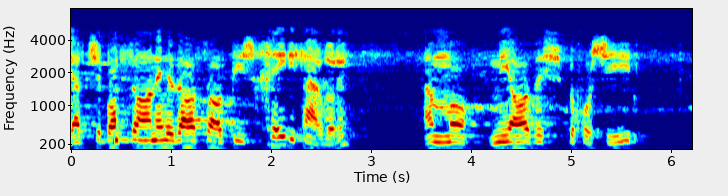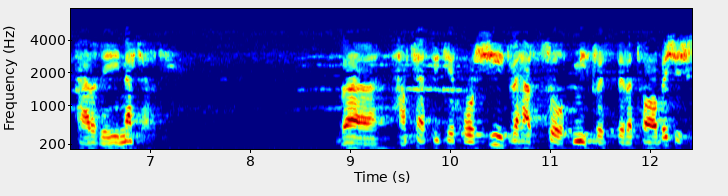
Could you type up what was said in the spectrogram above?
گرچه با انسان هزار سال پیش خیلی فرق داره اما نیازش به خورشید فرقی نکرده. و هم کسی که خورشید و هر صبح میفرسته و تابشش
